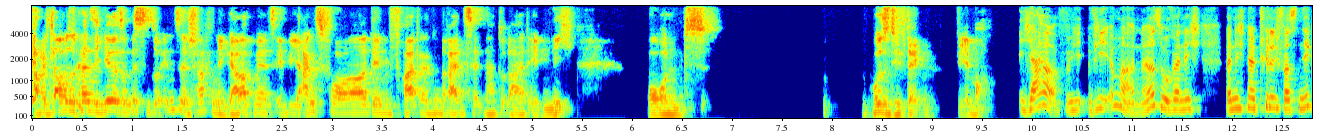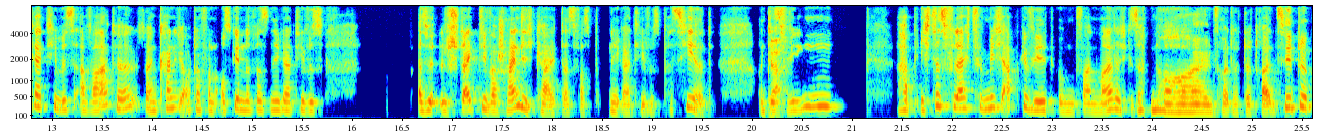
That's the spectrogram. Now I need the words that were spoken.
Aber ich glaube, so kann sich jeder so ein bisschen so Inseln schaffen, egal ob man jetzt irgendwie Angst vor dem Freitag, den 13. hat oder halt eben nicht. Und positiv denken, wie immer. Ja, wie, wie immer, ne? So, wenn ich, wenn ich natürlich was Negatives erwarte, dann kann ich auch davon ausgehen, dass was Negatives, also steigt die Wahrscheinlichkeit, dass was Negatives passiert. Und Ja. deswegen habe ich das vielleicht für mich abgewählt irgendwann mal, da ich gesagt, nein, Freitag der 13.,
